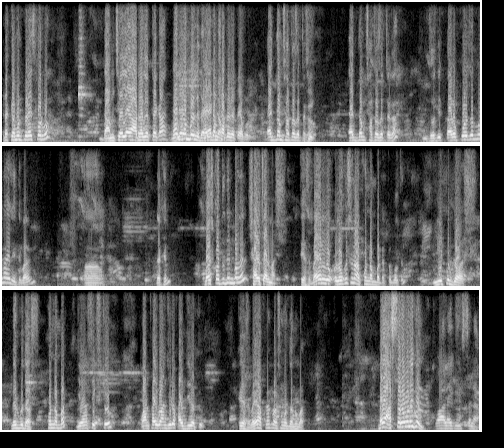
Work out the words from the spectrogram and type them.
এটা কেমন প্রাইস পড়ব? দাম চাইলে আট হাজার টাকা একদম বলে দেন, একদম। সাত হাজার টাকা পড়বে একদম সাত হাজার টাকা। একদম সাত হাজার টাকা। যদি কারও প্রয়োজন মনে হয় নিতে পারেন। আহ, দেখেন। বয়স কতদিন বলেন? সাড়ে চার মাস। ঠিক আছে। ভাইয়ের লোকেশন আর ফোন নাম্বারটা একটু বলতেন। মিরপুর দশ। মিরপুর দশ। Phone number zero six two one five one zero five zero two. ঠিক আছে ভাই আপনাকে অসংখ্য ধন্যবাদ। ভাই আসসালামু আলাইকুম। ওয়ালাইকুম আসসালাম।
